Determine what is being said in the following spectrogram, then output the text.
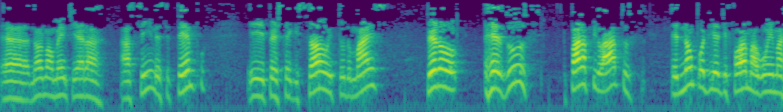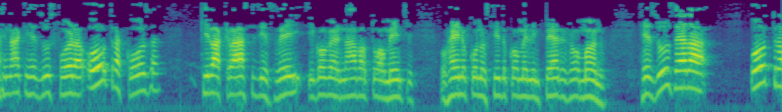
é, normalmente era assim nesse tempo e perseguição e tudo mais. Pero Jesus, para Pilatos, ele não podia de forma alguma imaginar que Jesus fora outra coisa que a classe de rei e governava atualmente o reino conhecido como o Império Romano. Jesus era outra,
